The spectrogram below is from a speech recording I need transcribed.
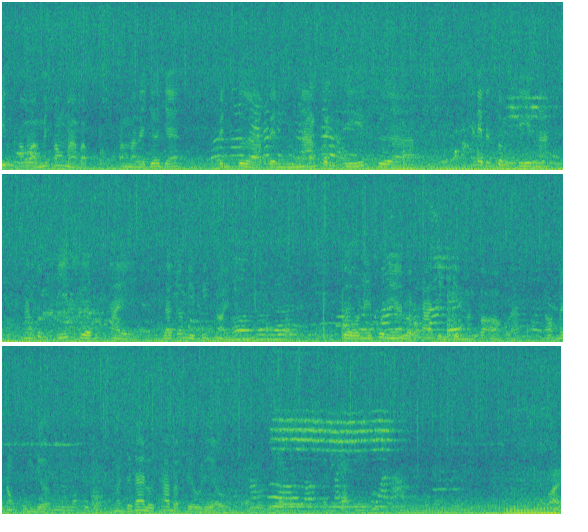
จิ้มเขาอะไม่ต้องมาแบบทำอะไรเยอะแยะ เป็นเกลือเป็นน้ำส้มจี๊ดเกลืออันนี้เป็นส้มจี๊ดนะน้ำส้มจี๊ดเกลือพริกไทยแล้วก็มีพริกหน่อยหนึงตัวในพวกนี้รสชาติจริงๆมันก็ออกแล้วเนาะไม่ต้องปรุงเยอะ มันจะได้รสชาติแบบเรียวๆอร่อย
